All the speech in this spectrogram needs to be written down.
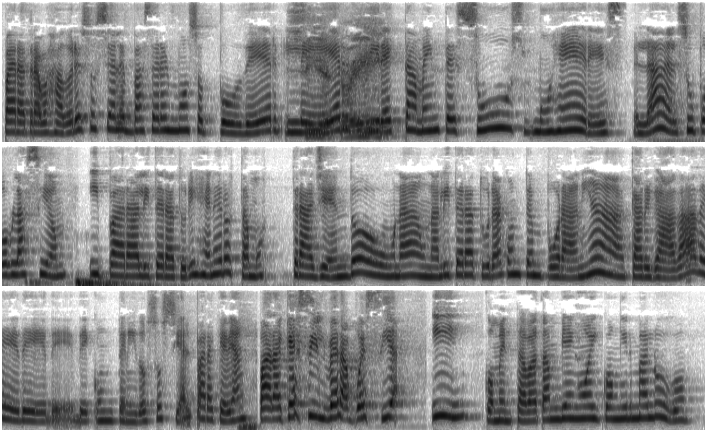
para trabajadores sociales va a ser hermoso poder leer directamente sus mujeres, ¿verdad? Su población. Y para literatura y género estamos trayendo una, una literatura contemporánea cargada de, de, de, contenido social para que vean para qué sirve la poesía. Y comentaba también hoy con Irma Lugo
